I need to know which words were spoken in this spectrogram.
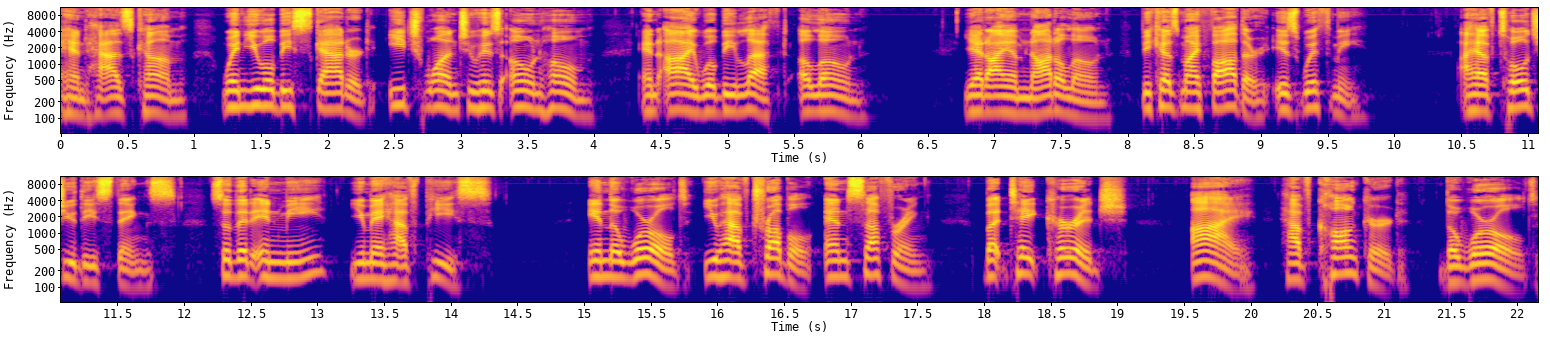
and has come, when you will be scattered, each one to his own home, and I will be left alone. Yet I am not alone, because my Father is with me. I have told you these things, so that in me you may have peace. In the world you have trouble and suffering but take courage. I have conquered the world.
